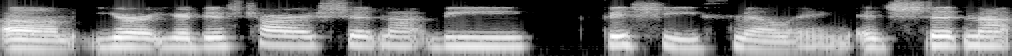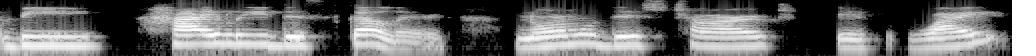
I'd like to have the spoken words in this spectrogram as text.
Um, your your discharge should not be fishy smelling. It should not be highly discolored. Normal discharge is white,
